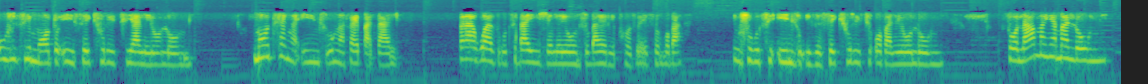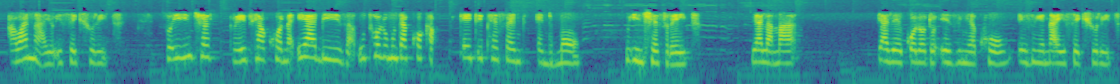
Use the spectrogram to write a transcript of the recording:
Ukuthi imoto iyi-security yaleyo loan. Mawuthenga indlu ungasayibhadali bayakwazi ukuthi bayidle leyo ndlu bayirepossesse ngoba isho ukuthi indlu is a security over leyo loan. So la amanye ama-loan awanayo i-security. So i-interest rate yakhona iyabiza uthola umuntu akhokha 80 percent and more kwi-interest rate yalama yale koloto ezingekho ezingenayo i-security.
